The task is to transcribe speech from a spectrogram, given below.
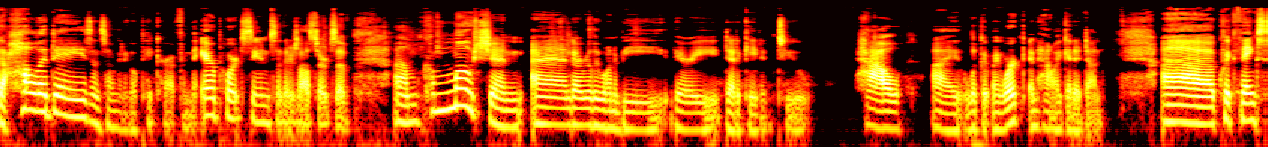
the holidays, and so I'm going to go pick her up from the airport soon. So there's all sorts of um, commotion, and I really want to be very dedicated to how I look at my work and how I get it done. Uh, quick thanks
